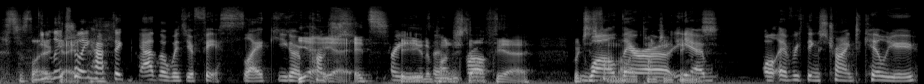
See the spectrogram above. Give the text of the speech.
it's just like Mm-hmm. you okay. literally have to gather with your fists, like you go yeah punch yeah it's trees you gotta punch stuff yeah, which is while. There like are yeah, while everything's trying to kill you.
